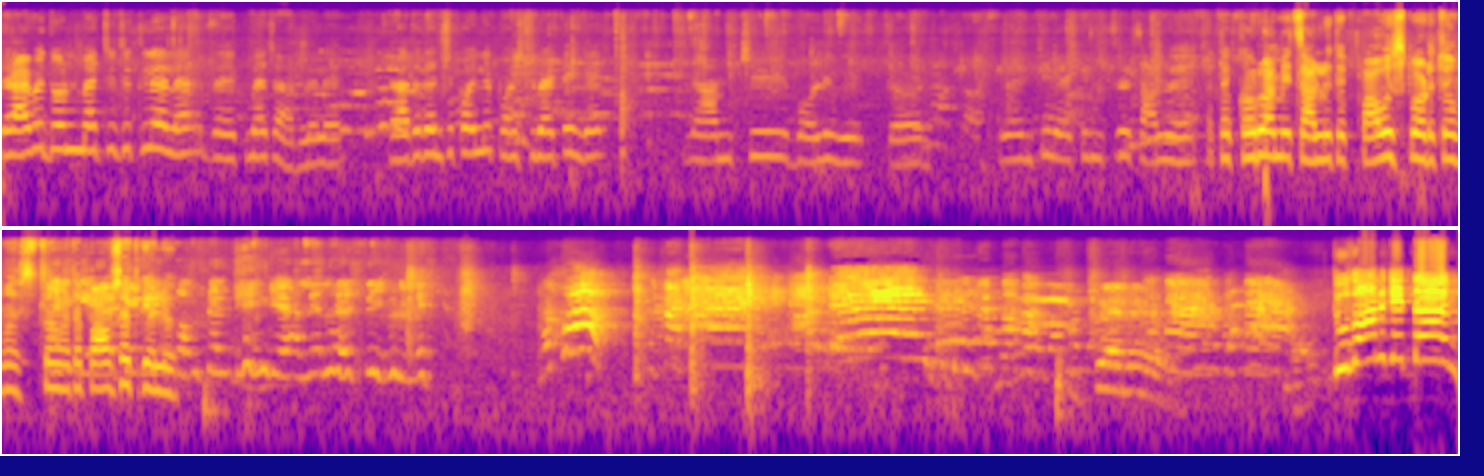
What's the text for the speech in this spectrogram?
तर आम्ही दोन मॅच जिंकलेले आहे. तर एक मॅच हारलेलं आहे. तर आता त्यांची पहिली फर्स्ट बॅटिंग आहे. आणि आमची बॉलिंग आहे. तर त्यांची बॅटिंग चालू आहे. आता करू आम्ही चालू. तर पाऊस पडतो मस्त. आता पावसात गेलो. तुझा केतन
